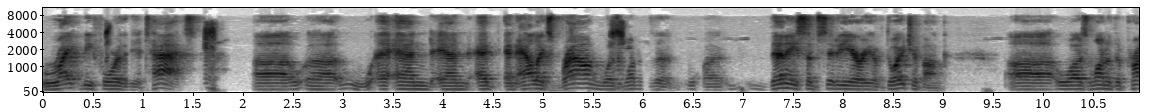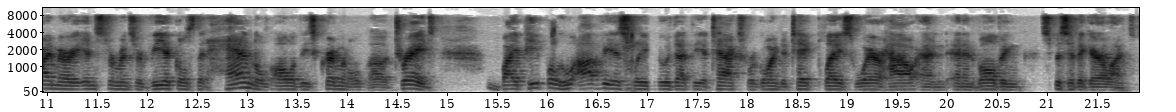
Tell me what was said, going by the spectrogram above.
right before the attacks. Uh, uh, and, and and Alex Brown was one of the uh, then a subsidiary of Deutsche Bank uh, was one of the primary instruments or vehicles that handled all of these criminal uh, trades by people who obviously knew that the attacks were going to take place where, how, and, and involving specific airlines.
